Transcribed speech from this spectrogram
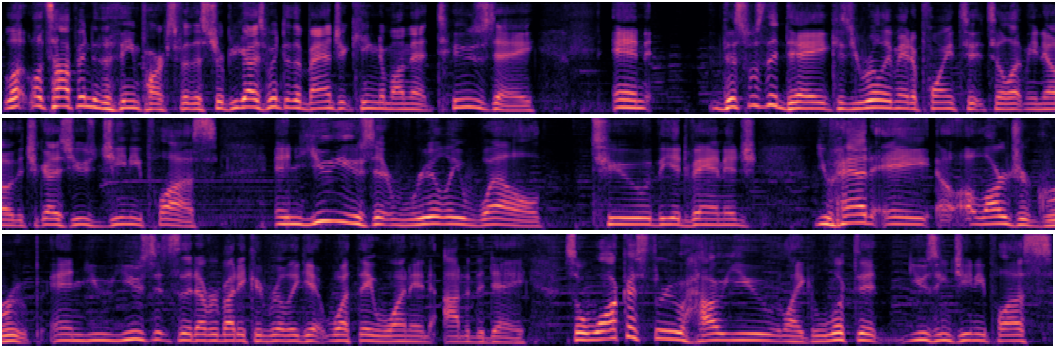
let, us hop into the theme parks for this trip. You guys went to the Magic Kingdom on that Tuesday, and this was the day because you really made a point to, to let me know that you guys used Genie Plus, and you used it really well to the advantage. You had a a larger group, and you used it so that everybody could really get what they wanted out of the day. So walk us through how you like looked at using Genie Plus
